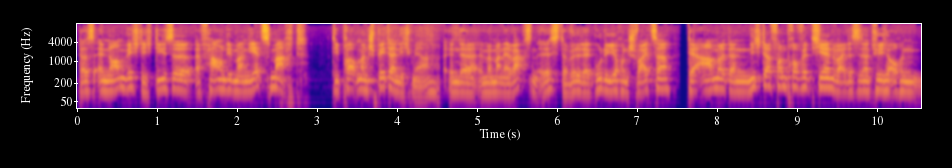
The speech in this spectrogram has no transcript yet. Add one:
Das ist enorm wichtig. Diese Erfahrung, die man jetzt macht, die braucht man später nicht mehr, in der, wenn man erwachsen ist. Da würde der gute Jochen Schweizer, der Arme, dann nicht davon profitieren, weil das ist natürlich auch in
